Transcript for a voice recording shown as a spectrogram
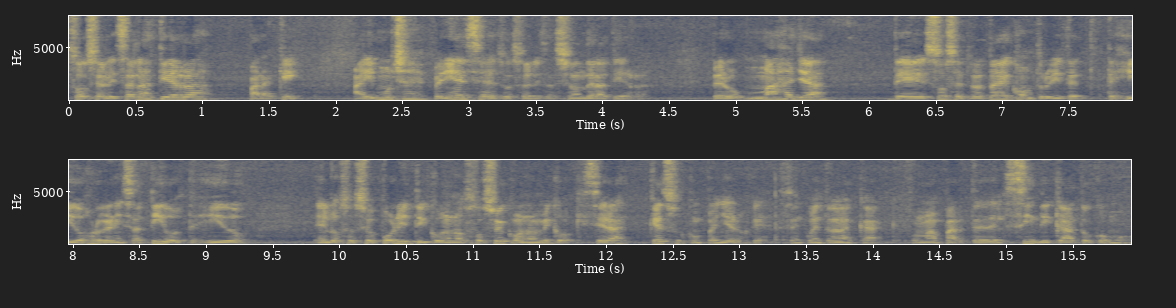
Socializar las tierras, ¿para qué? Hay muchas experiencias de socialización de la tierra, pero más allá de eso se trata de construir te- tejidos organizativos, tejidos en lo sociopolítico, en lo socioeconómico. Quisiera que sus compañeros que se encuentran acá, que forman parte del sindicato como,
